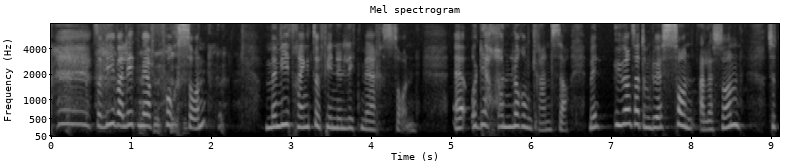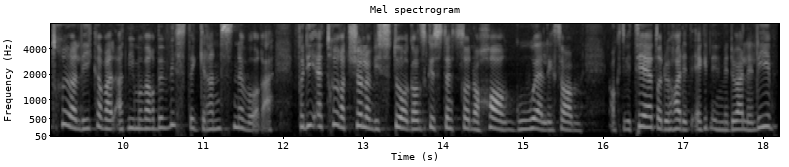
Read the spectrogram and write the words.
så vi var litt mer for sånn. Men vi trengte å finne litt mer sånn. Eh, og det handler om grenser. Men uansett om du er sånn eller sånn, så tror jeg likevel at vi må være bevisste grensene våre. Fordi jeg tror at selv om vi står ganske støtt sånn og har gode liksom, aktiviteter, du har ditt eget individuelle liv,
